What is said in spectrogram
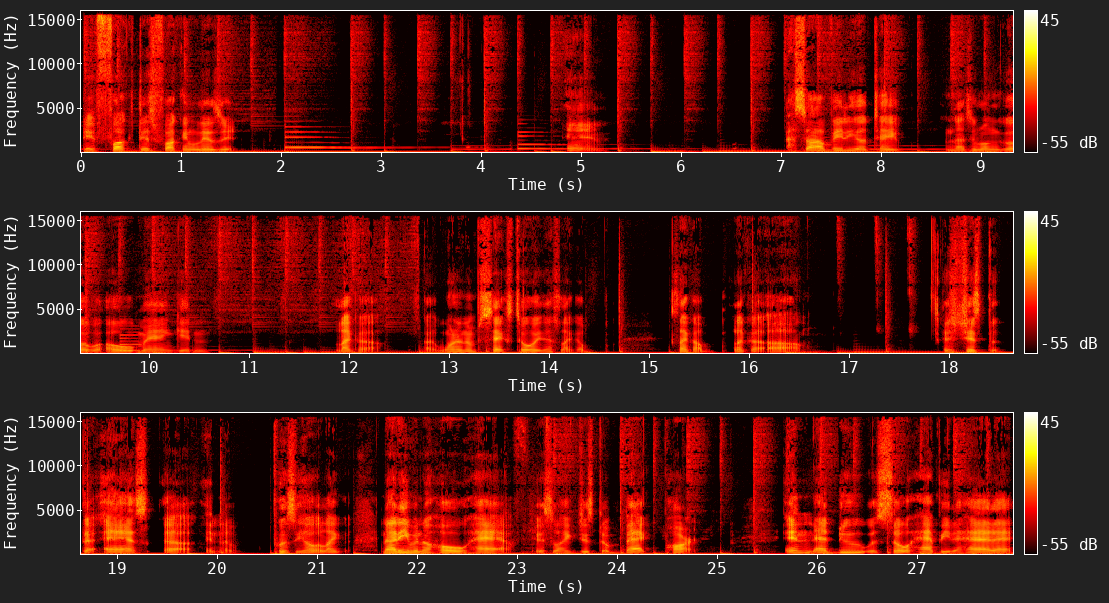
they fucked this fucking lizard. And I saw a videotape not too long ago of an old man getting like a, a one of them sex toys that's like a it's like a like a uh, it's just the, the ass uh, in the pussy hole, like not even a whole half. It's like just the back part. And that dude was so happy to have that.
